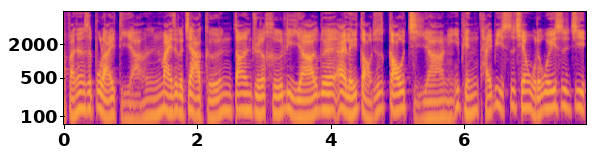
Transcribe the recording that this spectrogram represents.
反正是布莱迪啊，卖这个价格，当然觉得合理啊，对不对？艾雷岛就是高级啊，你一瓶台币四千五的威士忌，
